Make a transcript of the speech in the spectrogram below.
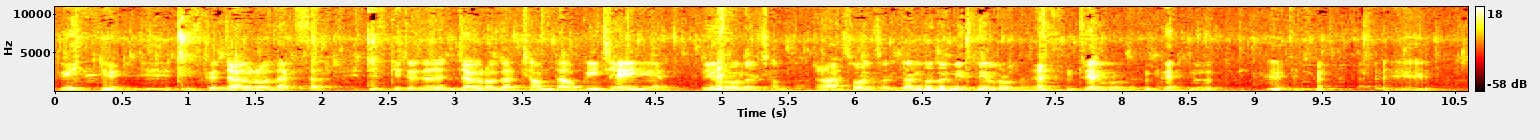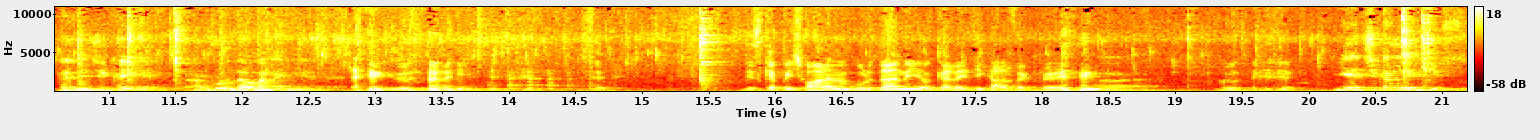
इसको जगरोधक इसकी जो जगरोधक क्षमता वो पीछे ही है। तेल रोधक क्षमता? सॉरी सॉरी जंग रोधक नहीं तेल रोधक तेल रोधक कलेजी खाइए और गुर्दा बनाएँगे जिसके पिछवाड़े में गुर्दा नहीं हो कलेजी खा सकते हैं। हाँ, ये चिकन लेग पीस।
